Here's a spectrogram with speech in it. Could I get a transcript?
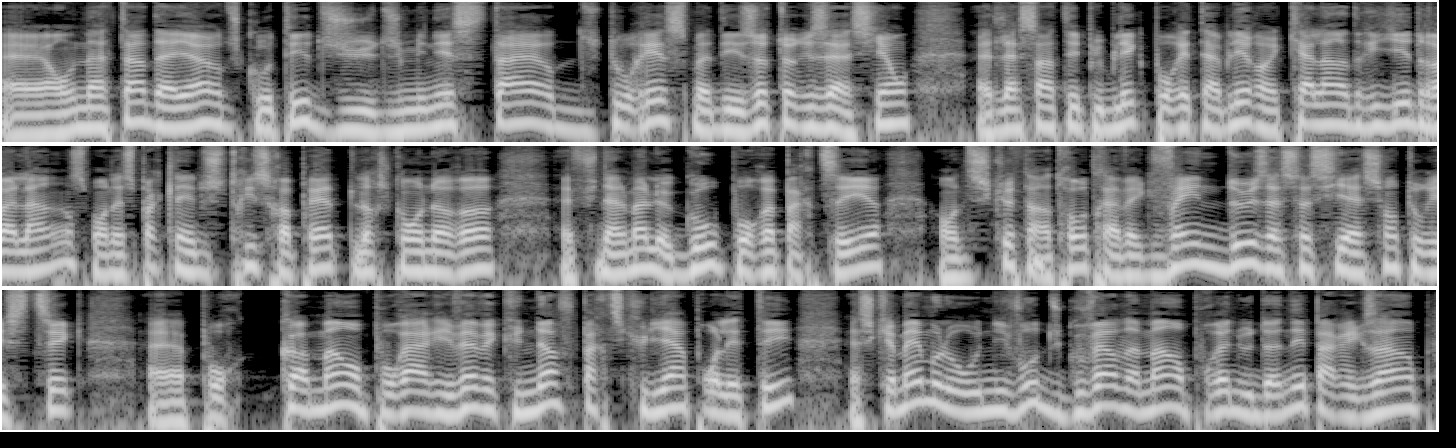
Euh, on attend d'ailleurs du côté du, ministère du Tourisme des autorisations euh, de la santé publique pour établir un calendrier de relance. On espère que l'industrie sera prête lorsqu'on aura euh, finalement le go pour repartir. On discute entre autres avec 22 associations touristiques pour comment on pourrait arriver avec une offre particulière pour l'été. Est-ce que même au, au niveau du gouvernement, on pourrait nous donner, par exemple,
